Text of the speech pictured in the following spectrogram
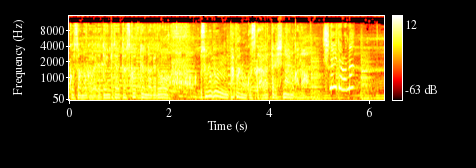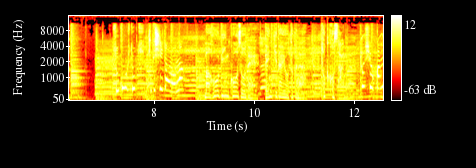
こさんのおかげで電気代助かってんだけどその分パパのお小遣い上がったりしないのかな？しないだろうな。そこを一つ。厳しいだろうな。魔法瓶構造で電気代お得な徳子さん。どうしようかな。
